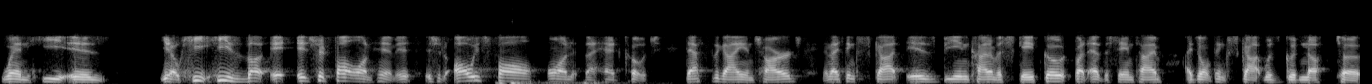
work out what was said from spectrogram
when he is you know he he's the it, it should fall on him it, it should always fall on the head coach that's the guy in charge. And I think Scott is being kind of a scapegoat, but at the same time, I don't think Scott was good enough to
